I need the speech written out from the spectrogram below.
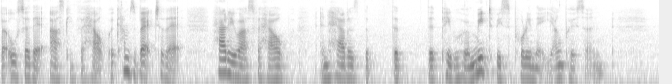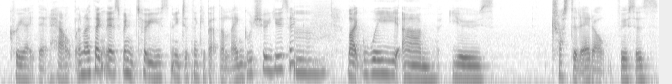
but also that asking for help. It comes back to that how do you ask for help, and how does the, the, the people who are meant to be supporting that young person create that help? And I think that's when too you need to think about the language you're using. Like we um, use trusted adult versus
